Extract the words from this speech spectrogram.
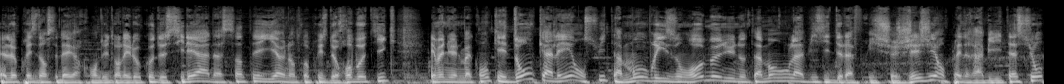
Le président s'est d'ailleurs rendu dans les locaux de Siléane à saint hier, une entreprise de robotique. Emmanuel Macron qui est donc allé ensuite à Montbrison, au menu notamment la visite de la friche GG en pleine réhabilitation.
